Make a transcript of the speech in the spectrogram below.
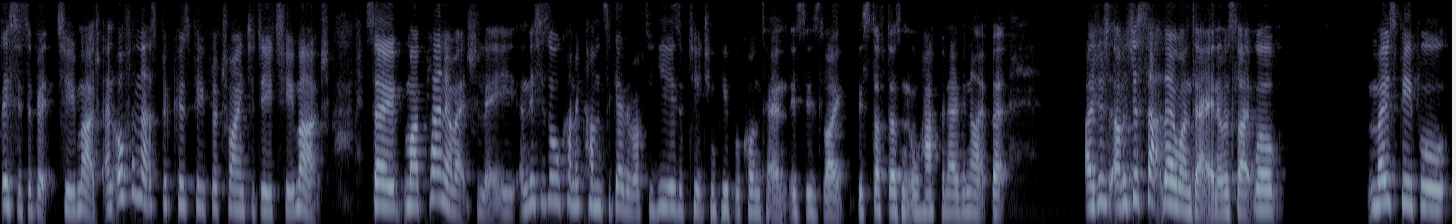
this is a bit too much. And often that's because people are trying to do too much. So my planner actually, and this has all kind of come together after years of teaching people content. This is like, this stuff doesn't all happen overnight. But I just, I was just sat there one day and I was like, well, most people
